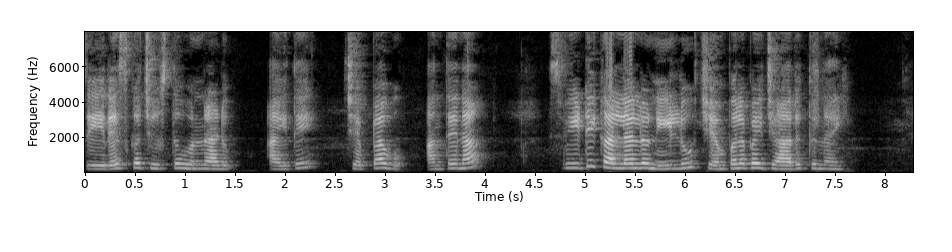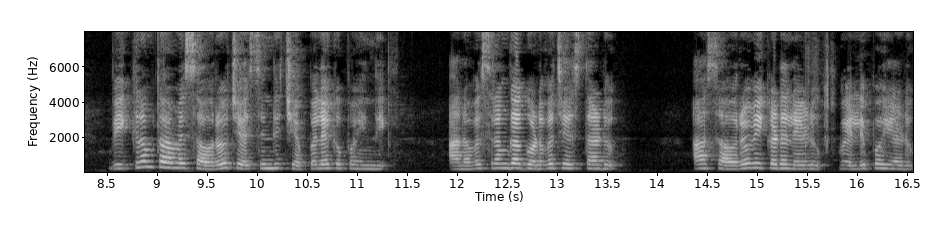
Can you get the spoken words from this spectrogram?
సీరియస్గా చూస్తూ ఉన్నాడు. అయితే చెప్పావు అంతేనా? స్వీటీ కళ్ళల్లో నీళ్ళు చెంపలపై జారుతున్నాయి. విక్రమ్తో ఆమె సౌరవ్ చేసింది చెప్పలేకపోయింది. అనవసరంగా గొడవ చేస్తాడు. ఆ సౌరవ్ ఇక్కడ లేడు వెళ్ళిపోయాడు.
